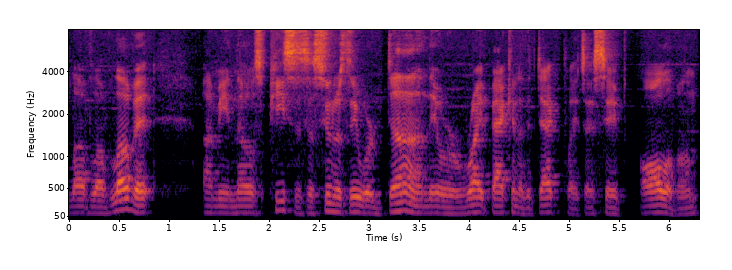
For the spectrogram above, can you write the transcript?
love love love it. I mean, those pieces, as soon as they were done, they were right back into the deck plates. I saved all of them.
